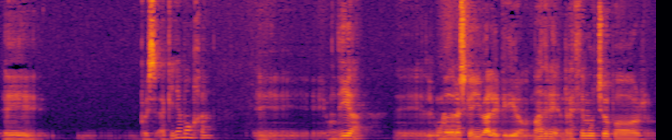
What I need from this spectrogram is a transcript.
eh, pues aquella monja, eh, un día, eh, uno de los que iba le pidió, madre, rece mucho por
